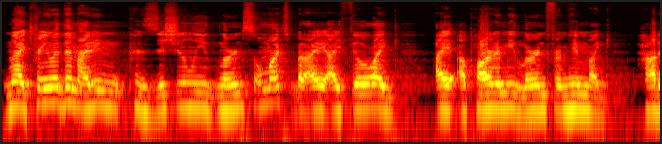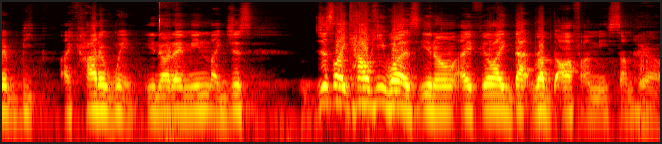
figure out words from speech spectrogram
when I trained with him, I didn't positionally learn so much, but I, I feel like I a part of me learned from him like how to be like how to win. You know what I mean? Like just just like how he was. You know, I feel like that rubbed off on me somehow. Yeah.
